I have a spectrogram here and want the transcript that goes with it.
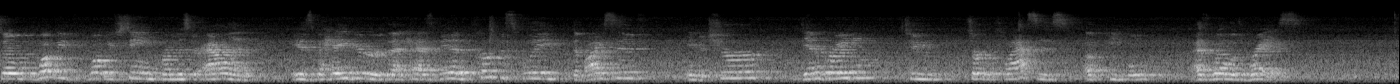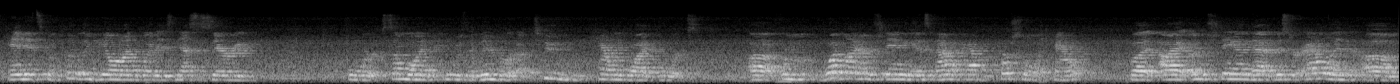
So what we've, what we've seen from Mr. Allen is behavior that has been purposefully divisive, immature, denigrating to certain classes of people as well as race. And it's completely beyond what is necessary for someone who is a member of two countywide boards. Uh, From what my understanding is, and I don't have a personal account, but I understand that Mr. Allen, um,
